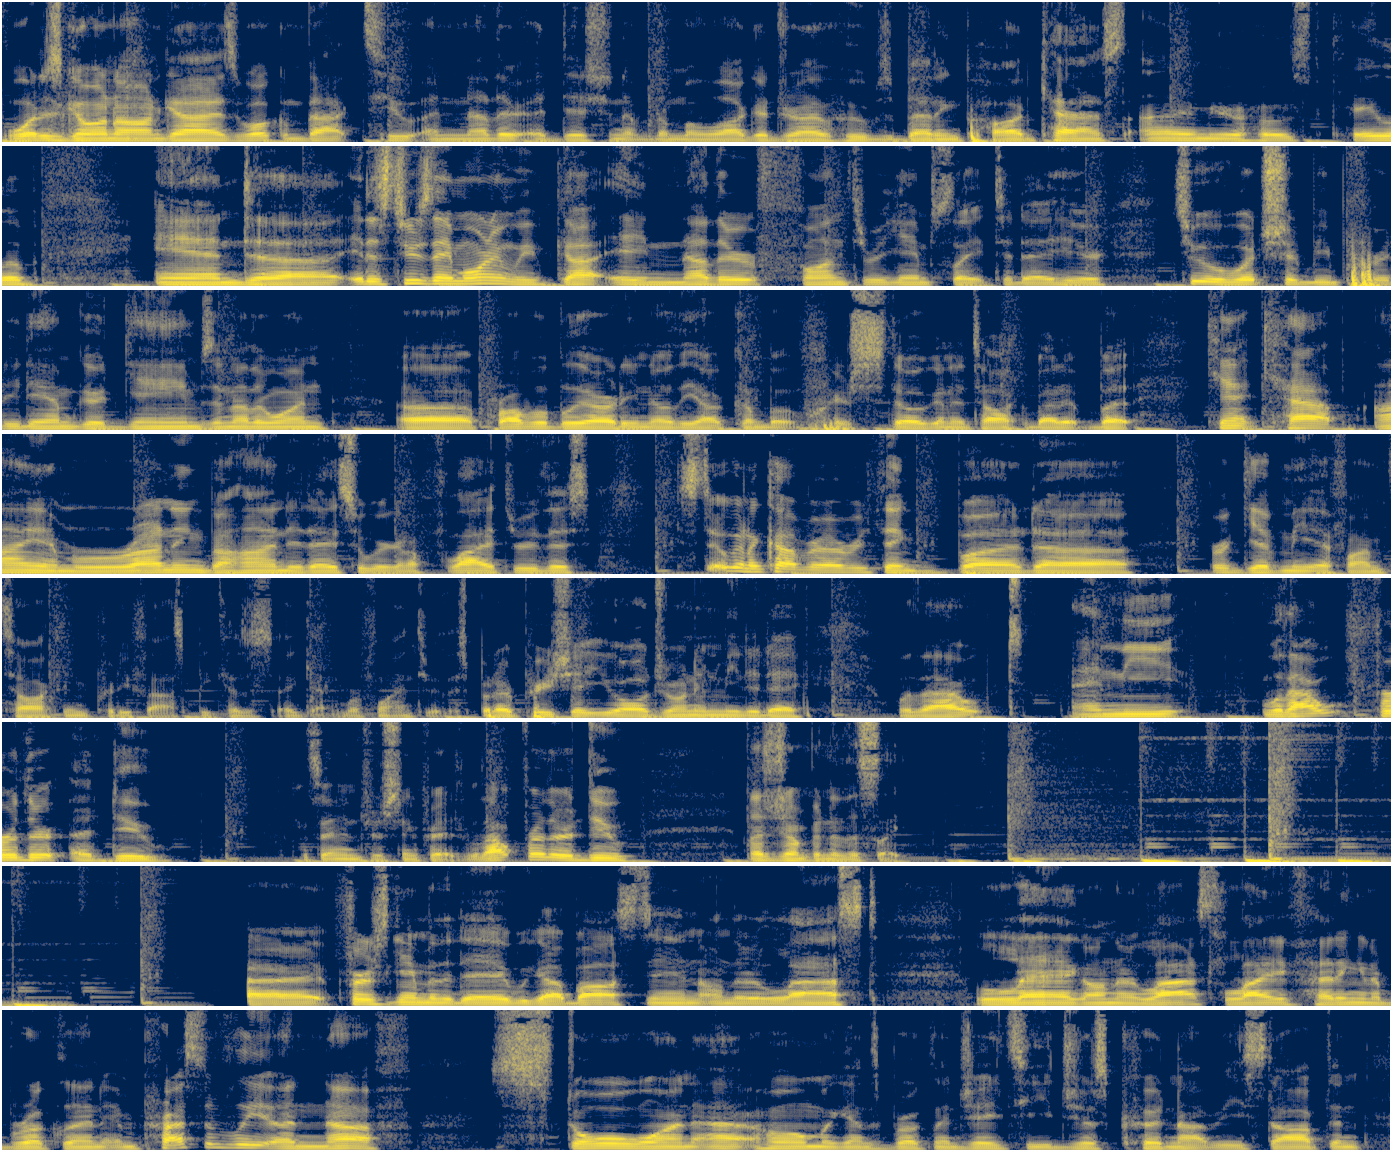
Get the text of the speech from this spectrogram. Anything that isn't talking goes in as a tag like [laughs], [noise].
What is going on, guys? Welcome back to another edition of the Malaga Drive Hoops Betting Podcast. I am your host, Caleb, and uh, it is Tuesday morning. We've got another fun three game slate today here, two of which should be pretty damn good games. Another one, uh, probably already know the outcome, but [laughs] we're still going to talk about it. But can't cap, I am running behind today, so we're going to fly through this. Still going to cover everything, but. Uh, forgive me if I'm talking pretty fast because again, we're flying through this. But I appreciate you all joining me today. Without any without further ado. That's an interesting phrase. Without further ado, let's jump into the slate. All right, first game of the day, we got Boston on their last leg, on their last life, heading into Brooklyn. Impressively enough, stole one at home against Brooklyn. JT just could not be stopped. And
